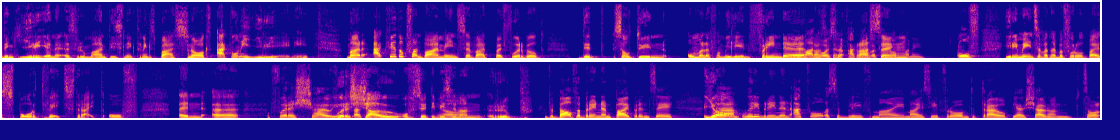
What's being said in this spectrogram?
dink hierdie ene is romanties nie. Ek dink dit is baie snaaks. Ek wil nie hierdie hê nie. Maar ek weet ook van baie mense wat byvoorbeeld dit sal doen om hulle familie en vriende Ja, maar daai so ek hou ook daarvan nie. Of hierdie mense wat nou byvoorbeeld by 'n sportwedstryd of in 'n uh, Voor 'n show, voor 'n as jy- show of so tipies Ja. en dan roep vir bel vir Brendan Piper en sê Ja. ehm hoorie Brendan ek wil asseblief my meisie vra om te trou op jou show dan sal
